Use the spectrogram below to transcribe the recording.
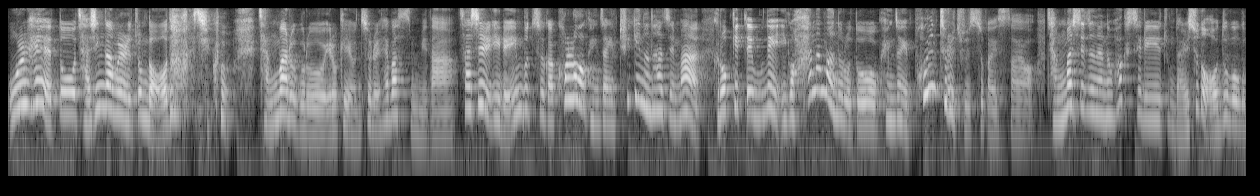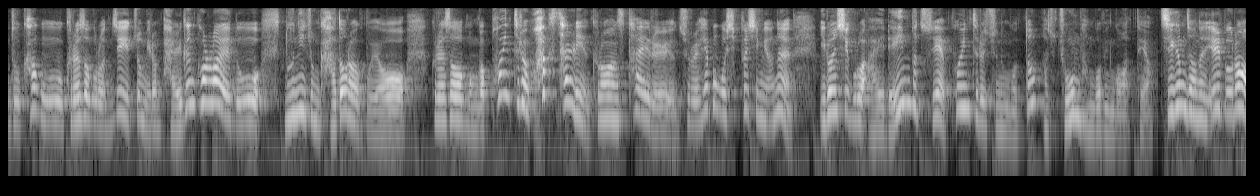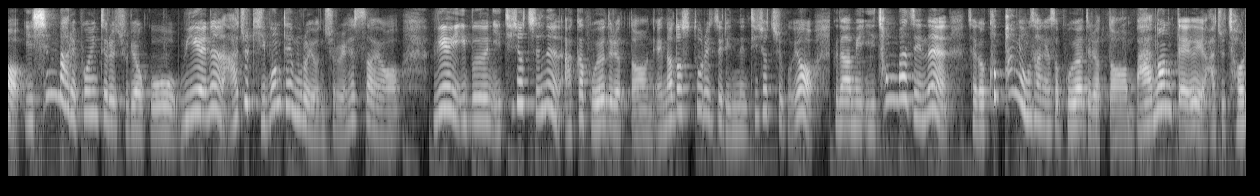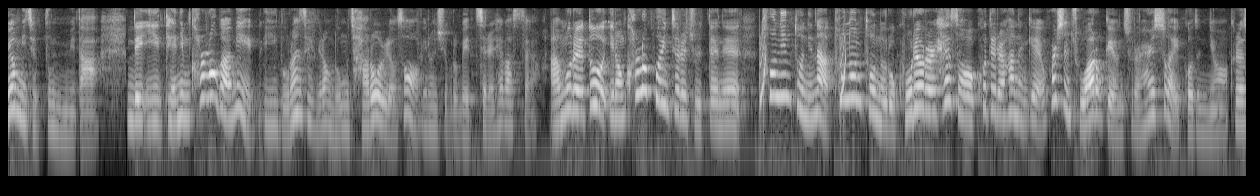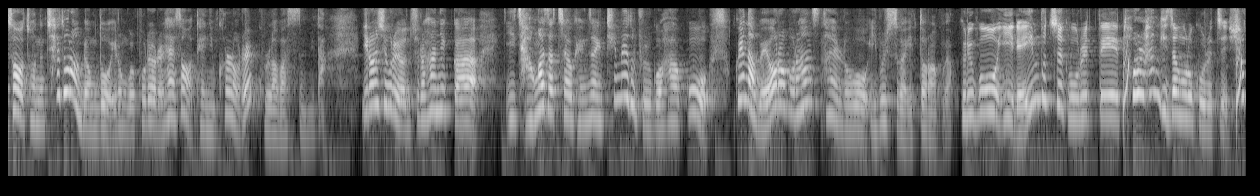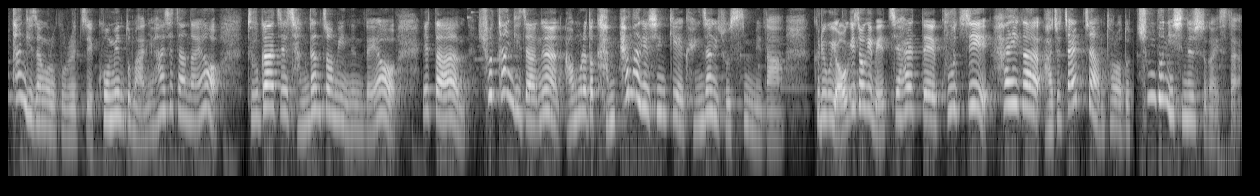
올해 또 자신감을 좀 더 얻어가지고 장마룩으로 이렇게 연출을 해봤습니다. 사실 이 레인부츠가 컬러가 굉장히 튀기는 하지만 그렇기 때문에 이거 하나만으로도 굉장히 포인트를 줄 수가 있어요. 장마 시즌에는 확실히 좀 날씨도 어둑어둑하고 그래서 그런지 좀 이런 밝은 컬러에도 눈이 좀 가더라고요. 그래서 뭔가 포인트를 확 살린 그런 스타일을 연출을 해보고 싶으시면 은 이런 식으로 아예 레인부츠에 포인트를 주는 것도 아주 좋은 방법인 것 같아요. 지금 저는 일부러 이 신발에 포인트를 주려고 위에는 아주 기본템으로 연출을 했어요. 위에 입은 이 티셔츠는 아까 보여드렸던 & Other Stories 린넨 티셔츠고요. 그 다음에 이 청바지는 제가 쿠팡 영상에서 보여드렸던 만 원대의 아주 저렴이 제품입니다. 근데 이 데님 컬러감이 이 노란색이랑 너무 잘 어울려서 이런 식으로 매치를 해봤어요. 아무래도 이런 컬러 포인트를 줄 때는 톤인톤이나 톤온톤으로 고려를 해서 코디를 하는 게 훨씬 조화롭게 연출을 할 수가 있거든요. 그래서 저는 채도랑 명도 이런 걸 고려를 해서 데님 컬러를 골라봤습니다. 이런 식으로 연출을 하니까 이 장화 자체가 굉장히 튀임에도 불구하고 꽤나 wearable한 스타일로 입을 수가 있더라고요. 그리고 이 레인부츠 고를 때 tall한 기장으로 고를지 숏한 기장으로 고를지 고민도 많이 하시잖아요. 두 가지 장단점이 있는데요. 일단 숏한 기장은 아무래도 간편하게 신기에 굉장히 좋습니다. 그리고 여기저기 매치할 때 굳이 하의가 아주 짧지 않더라도 충분히 신을 수가 있어요.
